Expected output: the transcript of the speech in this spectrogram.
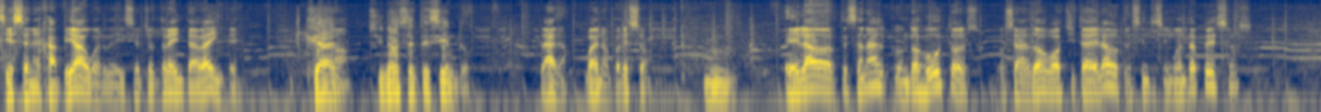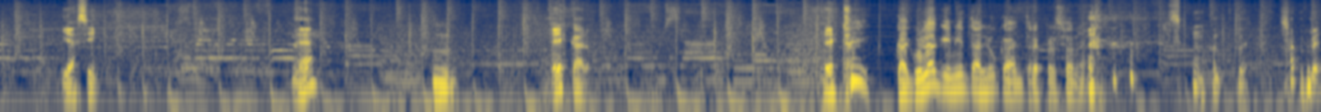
Si es en el happy hour de 18.30 a 20. claro, ¿no? si no, 700. Claro, bueno, por eso. Mm, Helado artesanal con dos gustos. O sea, dos bochitas de helado, 350 pesos. Y así. ¿Eh? mm. Es caro. Es caro. Sí, calculá 500 lucas en tres personas. Es un montón. Yo me,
